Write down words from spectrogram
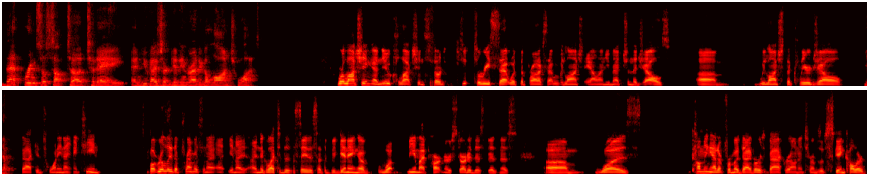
that brings us up to today, and you guys are getting ready to launch what? We're launching a new collection. So to, to reset with the products that we launched, Allan, you mentioned the gels. Um, we launched the clear gel yep. back in 2019 but really the premise and I, you know I, I, neglected to say this at the beginning of what me and my partner started this business um, was coming at it from a diverse background in terms of skin color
